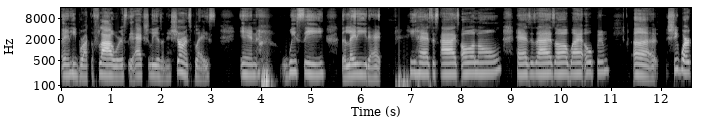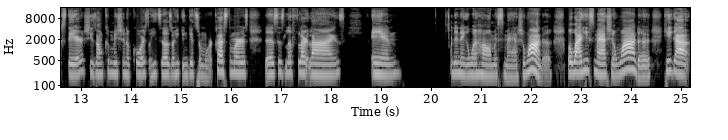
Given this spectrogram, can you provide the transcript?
and he brought the flowers. It actually is an insurance place. And we see the lady that he has his eyes all on, has his eyes all wide open. Uh, she works there. She's on commission, of course. So he tells her he can get some more customers, does his little flirt lines, and the nigga went home and smashed Wanda. But while he smashing Wanda, he got,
